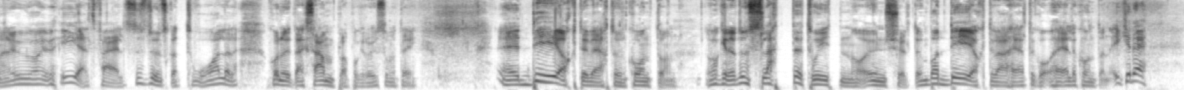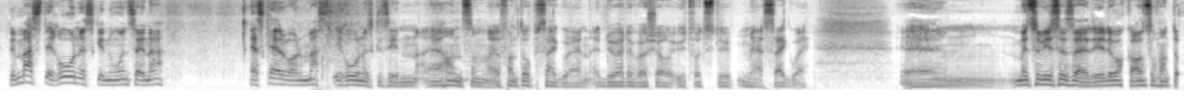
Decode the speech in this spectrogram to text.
med? Det var jo helt feil. Syns du hun skal tåle det? Kom det et eksempler på grusomme ting. Eh, deaktiverte hun kontoen. Det var ikke det at hun slettet tweeten og unnskyldte, hun bare deaktiverte hele, kontoen. Ikke det det mest ironiske noensinne. Jeg skrev det var det mest ironiske siden eh, han som fant opp Segwayen, døde ved å kjøre utfor et stup med Segway. Eh, men så viste det seg det var ikke han som fant det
